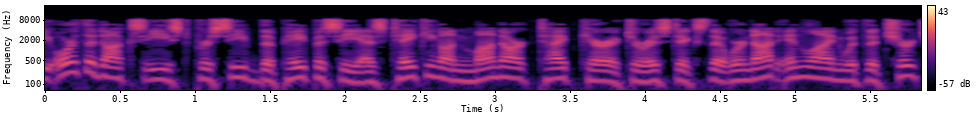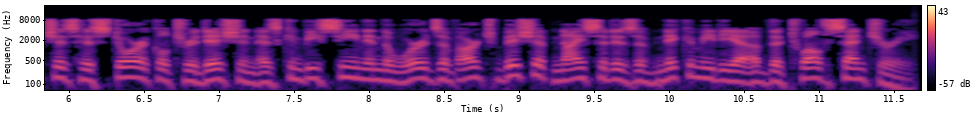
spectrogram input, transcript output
The Orthodox East perceived the papacy as taking on monarch-type characteristics that were not in line with the Church's historical tradition as can be seen in the words of Archbishop Nicetas of Nicomedia of the 12th century.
